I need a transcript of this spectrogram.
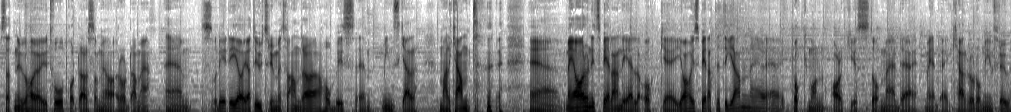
Så att nu har jag ju två poddar som jag roddar med. Ehm, så det, det gör ju att utrymmet för andra hobbys eh, minskar markant. Eh, men jag har hunnit spela en del och eh, jag har ju spelat lite grann Pokémon Arceus då med, med Carro då, min fru.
